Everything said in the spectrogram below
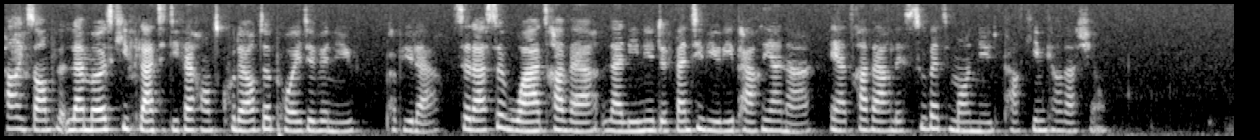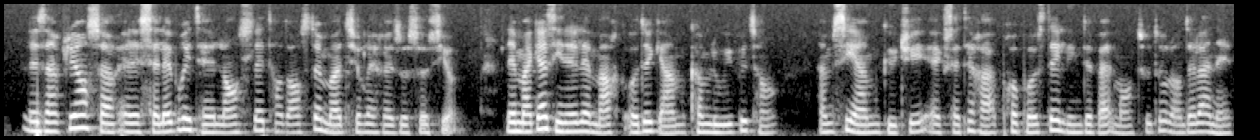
Par exemple, la mode qui flatte différentes couleurs de peau est devenue populaire. Cela se voit à travers la ligne de Fenty Beauty par Rihanna et à travers les sous-vêtements nudes par Kim Kardashian. Les influenceurs et les célébrités lancent les tendances de mode sur les réseaux sociaux. Les magazines et les marques haut de gamme comme Louis Vuitton, MCM, Gucci, etc. proposent des lignes de vêtements tout au long de l'année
